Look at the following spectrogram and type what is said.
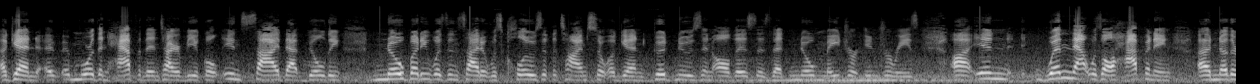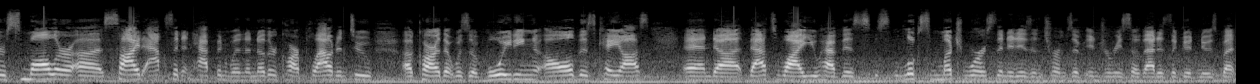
Again, uh, more than half of the entire vehicle inside that building. Nobody was inside. It was closed at the time. So again, good news in all this is that no major injuries. Uh, in when that was all happening, another smaller uh, side accident happened when another car plowed into a car that was avoiding all this chaos and uh, that's why you have this looks much worse than it is in terms of injury. So that is the good news. But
